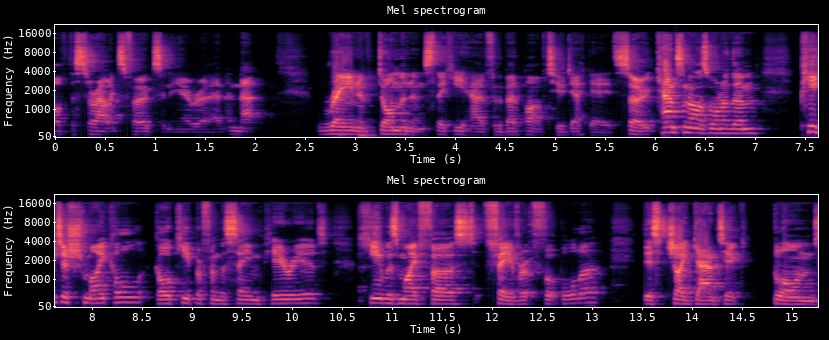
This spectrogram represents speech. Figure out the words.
of the Sir Alex Ferguson era and, and that reign of dominance that he had for the better part of two decades. So Cantona is one of them. Peter Schmeichel, goalkeeper from the same period. He was my first favorite footballer. This gigantic blonde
